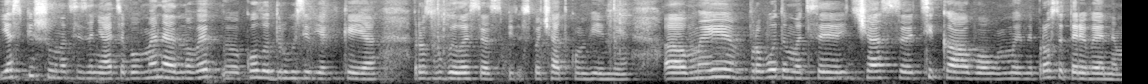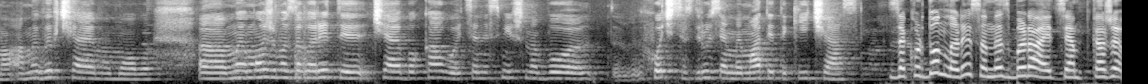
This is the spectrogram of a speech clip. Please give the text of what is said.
Я спішу на ці заняття, бо в мене нове е, коло друзів, яке я розгубилося з початком війни. Е, Ми проводимо цей час цікаво. Ми не просто теревенимо, а ми вивчаємо мову. Е, Ми можемо заварити чай або каву, і це не смішно, бо е, хочеться з друзями мати такий час. За кордон Лариса не збирається. Каже,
